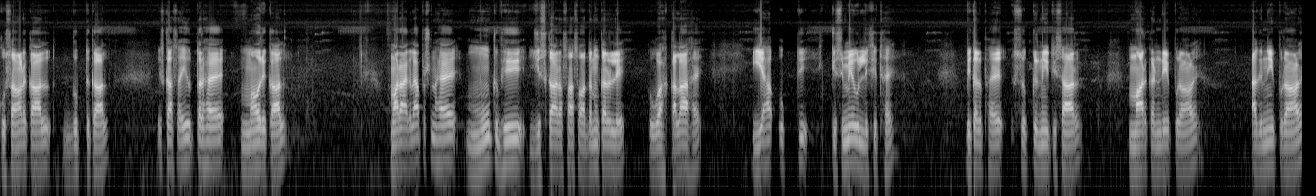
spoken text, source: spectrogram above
कुषाण काल, गुप्त काल। इसका सही उत्तर है मौर्य काल। हमारा अगला प्रश्न है, मूक भी जिसका रसास्वादन कर ले, वह कला है। यह उक्ति किसमें उल्लिखित है? विकल्प है शुक्र नीतिसार, मार्कंडेय पुराण अग्नि पुराण,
